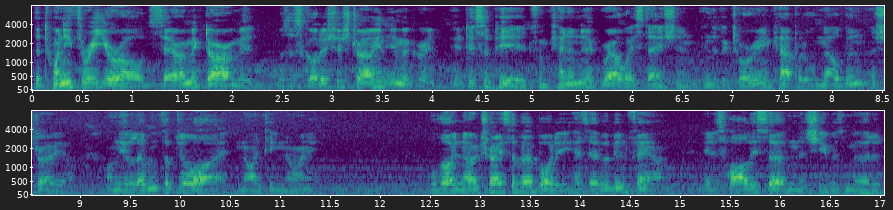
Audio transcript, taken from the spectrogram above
The 23-year-old Sarah MacDiarmid was a Scottish-Australian immigrant who disappeared from Kananook railway station in the Victorian capital Melbourne, Australia on the 11th of July 1990. Although no trace of her body has ever been found, it is highly certain that she was murdered.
